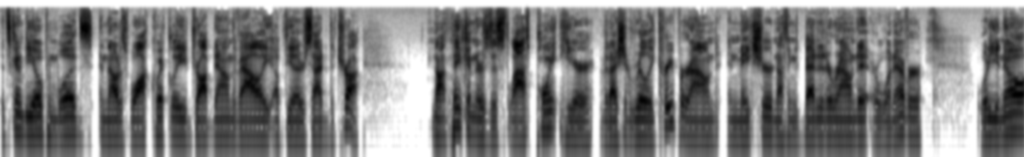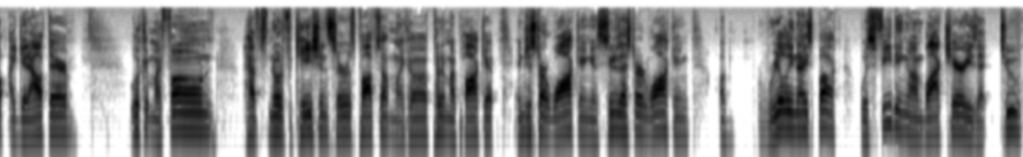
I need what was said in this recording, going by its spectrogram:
it's going to be open woods, and I'll just walk quickly, drop down the valley, up the other side of the truck. Not thinking there's this last point here that I should really creep around and make sure nothing's bedded around it or whatever. What do you know? I get out there, look at my phone, have notifications, service pops up. I'm like, oh, put it in my pocket and just start walking. And as soon as I started walking, a really nice buck was feeding on black cherries at two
